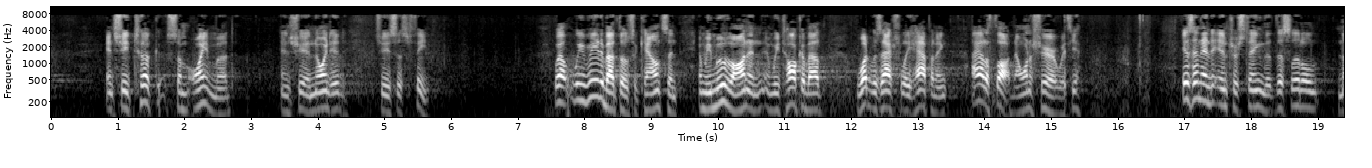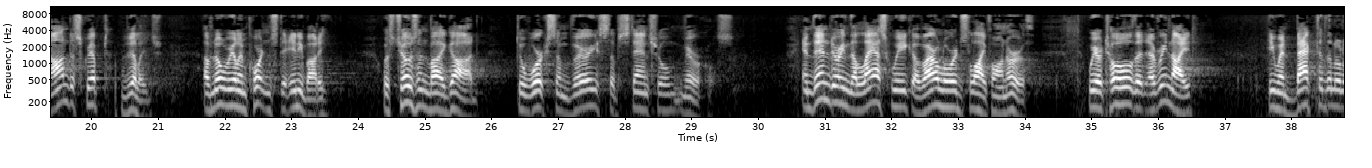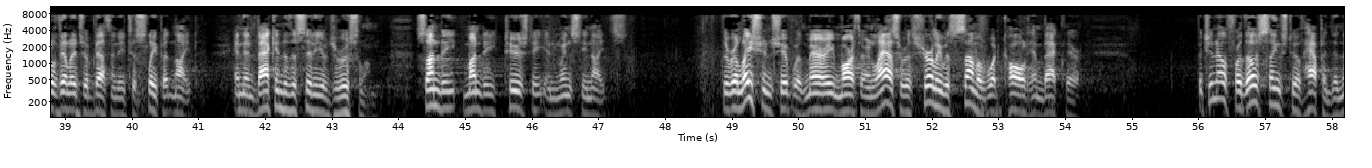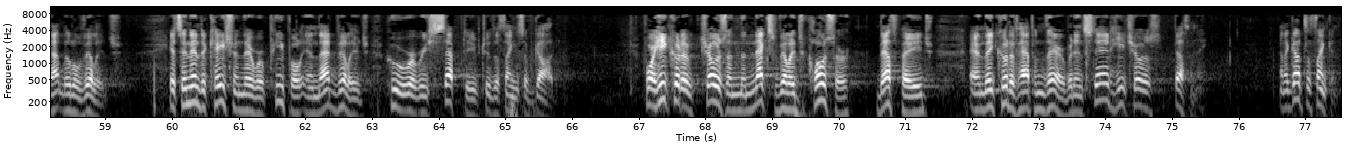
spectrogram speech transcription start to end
and she took some ointment and she anointed Jesus' feet. Well, we read about those accounts, and and we move on and, and we talk about what was actually happening, I had a thought, and I want to share it with you. Isn't it interesting that this little nondescript village of no real importance to anybody was chosen by God to work some very substantial miracles? And then during the last week of our Lord's life on earth, we are told that every night he went back to the little village of Bethany to sleep at night, and then back into the city of Jerusalem. Sunday, Monday, Tuesday, and Wednesday nights. The relationship with Mary, Martha, and Lazarus surely was some of what called him back there. But you know, for those things to have happened in that little village, it's an indication there were people in that village who were receptive to the things of God. For he could have chosen the next village closer, Bethphage, and they could have happened there. But instead, he chose Bethany. And I got to thinking,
